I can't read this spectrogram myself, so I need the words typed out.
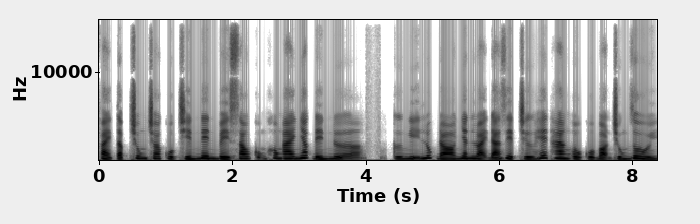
phải tập trung cho cuộc chiến nên về sau cũng không ai nhắc đến nữa. Cứ nghĩ lúc đó nhân loại đã diệt trừ hết hang ổ của bọn chúng rồi.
